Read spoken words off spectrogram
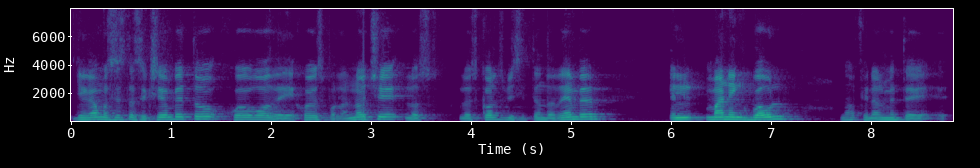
llegamos a esta sección, Beto. Juego de jueves por la noche. Los, los Colts visitando a Denver. El Manning Bowl, Finalmente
